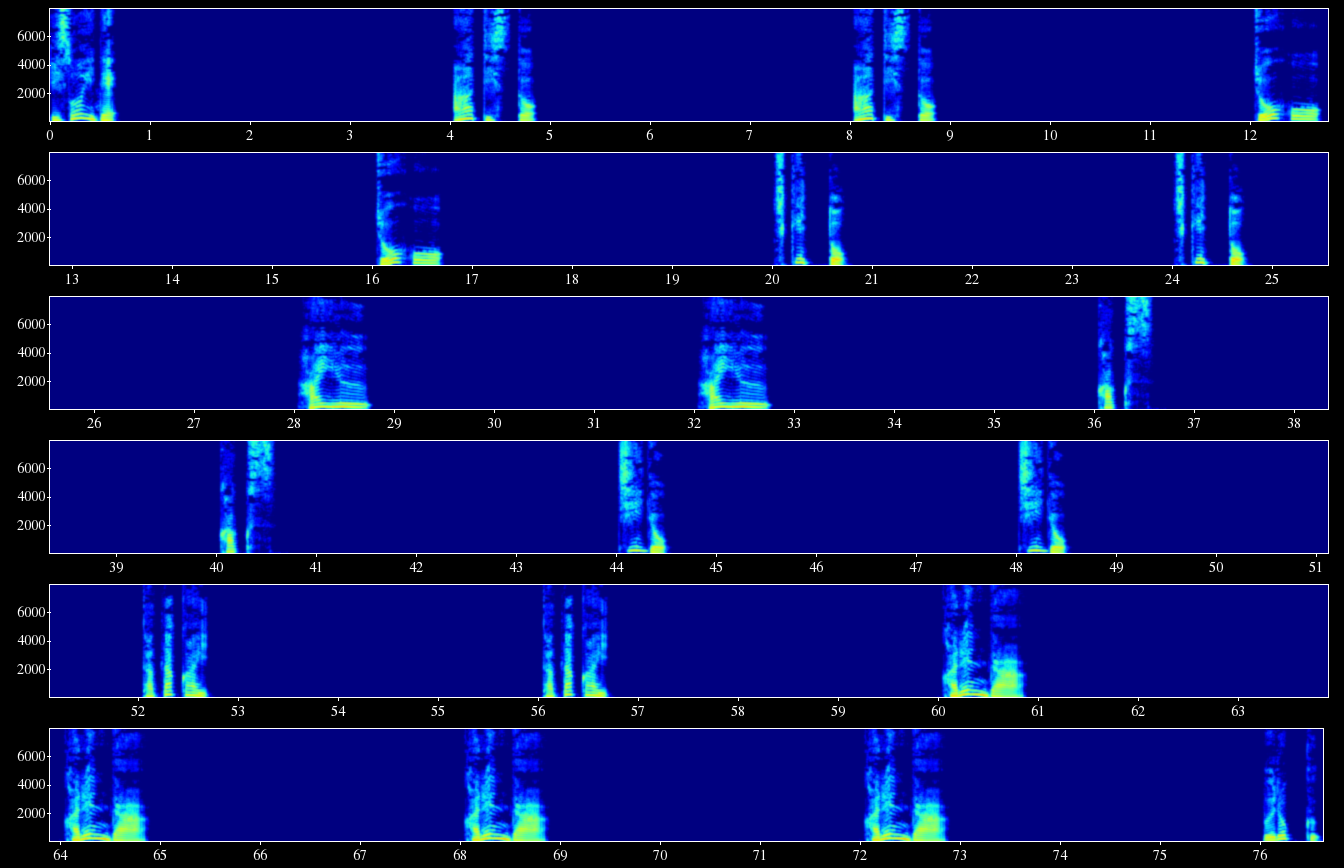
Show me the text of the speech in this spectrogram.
急いで。アーティスト。アーティスト。情報。情報。チケット。チケット。俳優。俳優。隠す。隠す。稚魚。稚魚。戦い。戦い。カレンダー。カレンダー。カレンダー。カレンダー。ブロック。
